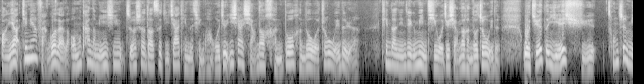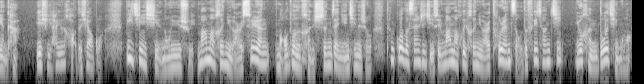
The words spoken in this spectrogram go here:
榜样，今天反过来了，我们看到明星折射到自己家庭的情况，我就一下想到很多很多我周围的人，听到您这个命题，我就想到很多周围的。我觉得也许从正面看，也许还有好的效果。毕竟血浓于水，妈妈和女儿虽然矛盾很深，在年轻的时候，但过了三十几岁，妈妈会和女儿突然走得非常近，有很多情况。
